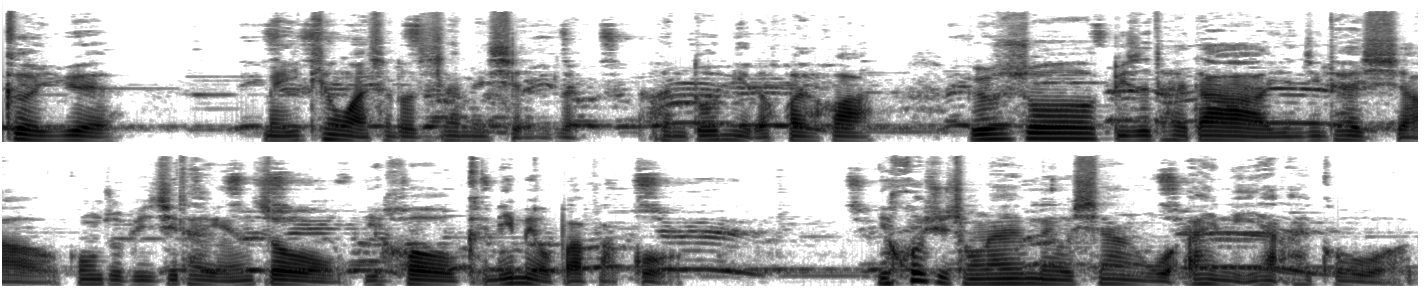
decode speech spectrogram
个月，每一天晚上都在上面写了很多你的坏话。比如说鼻子太大，眼睛太小，公主脾气太严重，以后肯定没有办法过。你或许从来没有像我爱你一样爱过我。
